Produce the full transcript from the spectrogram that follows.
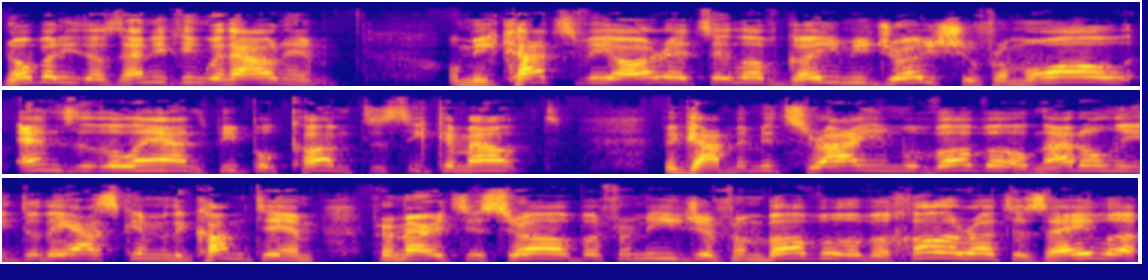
Nobody does anything without him. Umikatz V'Aretz They love Goyim From all ends of the land, people come to seek him out. Not only do they ask him to come to him from Eretz Yisrael, but from Egypt, from Babel, of Bavel,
